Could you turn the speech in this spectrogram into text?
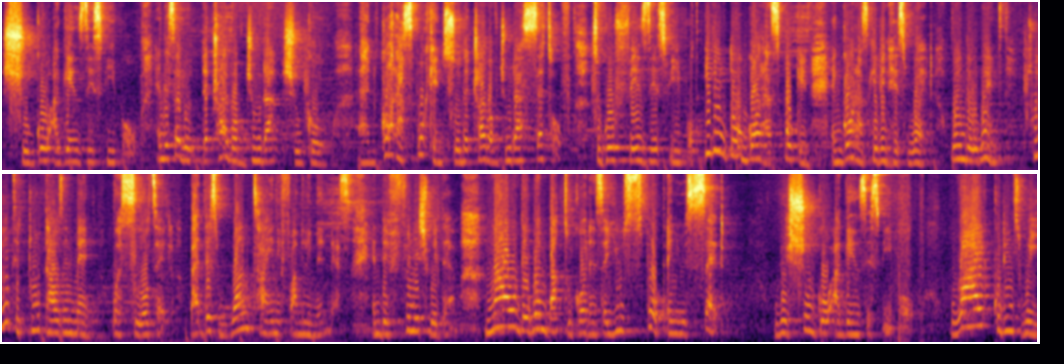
should go against these people? And they said, The tribe of Judah should go. And God has spoken, so the tribe of Judah set off to go face these people. Even though God has spoken and God has given his word, when they went, 22,000 men were slaughtered by this one tiny family members and they finished with them. Now they went back to God and said, You spoke and you said we should go against these people. Why couldn't we?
